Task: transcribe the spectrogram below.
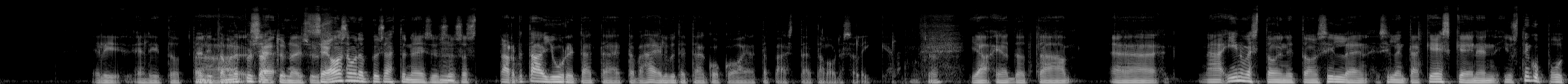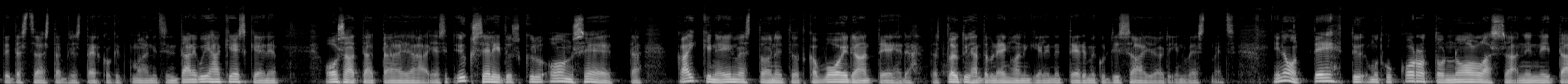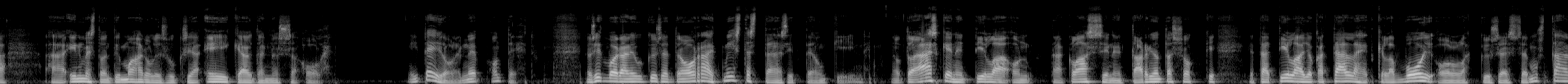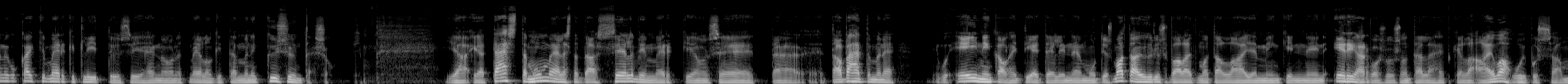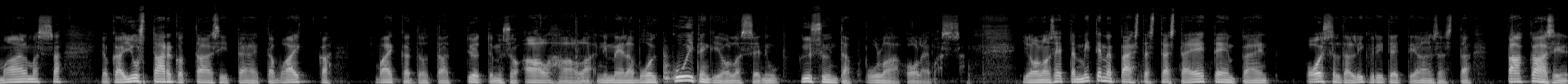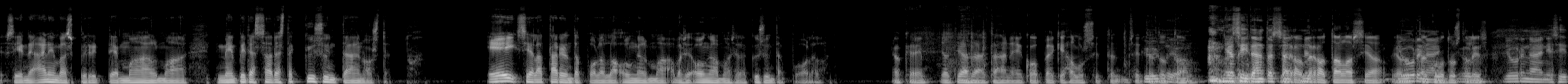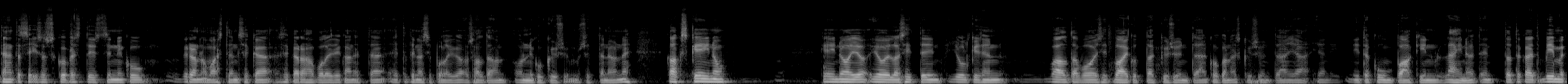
Eli, eli, tota, eli tämmöinen pysähtyneisyys. Se, se on semmoinen pysähtyneisyys, mm. jossa tarvitaan juuri tätä, että vähän elvytetään koko ajan, että päästään taloudessa liikkeelle. Okay. Ja, ja tota, ää, nämä investoinnit on silleen, silleen tämä keskeinen, just niin kuin puhuttiin tästä säästämisestä, Erkkokin mainitsi, niin tämä on niin ihan keskeinen osa tätä. Ja, ja sitten yksi selitys kyllä on se, että kaikki ne investoinnit, jotka voidaan tehdä, tästä löytyy ihan tämmöinen englanninkielinen termi kuin desired investments, niin ne on tehty, mutta kun korot on nollassa, niin niitä investointimahdollisuuksia ei käytännössä ole. Niitä ei ole, ne on tehty. No sitten voidaan niinku kysyä, että no right, mistä tämä sitten on kiinni? No tuo äskeinen tila on tämä klassinen tarjontasokki ja tämä tila, joka tällä hetkellä voi olla kyseessä. Minusta niinku kaikki merkit liittyy siihen on, että meillä onkin tämmöinen kysyntäsokki. Ja, ja tästä mun mielestä taas selvin merkki on se, että tämä on vähän tämmöinen niin kuin ei niin kauhean tieteellinen, mutta jos mä otan Yhdysvallat, mä otan laajemminkin, niin eriarvoisuus on tällä hetkellä aivan huipussaan maailmassa, joka just tarkoittaa sitä, että vaikka – vaikka tota, työttömyys on alhaalla, niin meillä voi kuitenkin olla se niin kysyntäpula olemassa. Jolloin se, että miten me päästäisiin tästä eteenpäin pois sieltä likviditeettiansasta takaisin sinne animal maailmaan, niin meidän pitäisi saada sitä kysyntää nostettua. Ei siellä tarjontapuolella ongelmaa, vaan se ongelma on siellä kysyntäpuolella. Okei, ja tiedetään, tähän EKPkin halusi sitten, sitten Kyllä, tota, ja siitähän tässä, vero, verot alas ja, ja juuri, näin, juuri, juuri näin, ja siitähän tässä isossa kuvassa tietysti niin kuin viranomaisten sekä, sekä rahapolitiikan että, että finanssipolitiikan osalta on, on niin kuin kysymys, että ne on ne kaksi keino, keinoa, jo, joilla sitten julkisen valta voi sitten vaikuttaa kysyntään, kokonaiskysyntään ja, ja niitä kumpaakin lähinnä. Totta kai viime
